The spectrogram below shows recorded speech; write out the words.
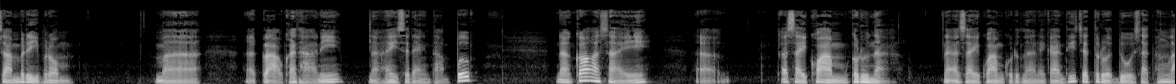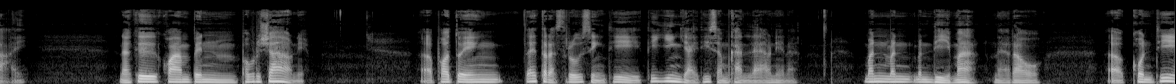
สามบรีพรมมากล่าวคาถานี้นะให้แสดงธรรมปุ๊บนะก็อาศัยอ่ออาศัยความกรุณานะอาศัยความกรุณาในการที่จะตรวจดูสัตว์ทั้งหลายนะคือความเป็นพระพุทธเจ้าเนี่ยพอตัวเอง ได้ตรัสรู้สิ่งที่ที่ยิ่งใหญ่ที่สำคัญแล้วเนี่ยนะมันมันมันดีมากนะเราคนที่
